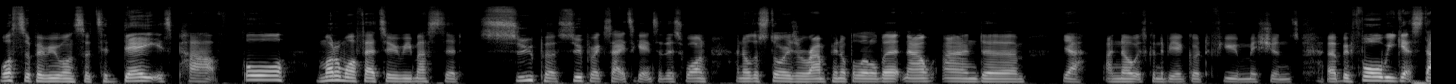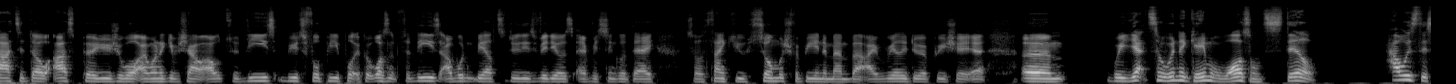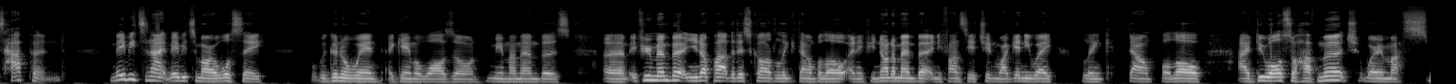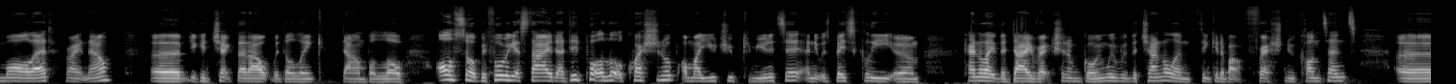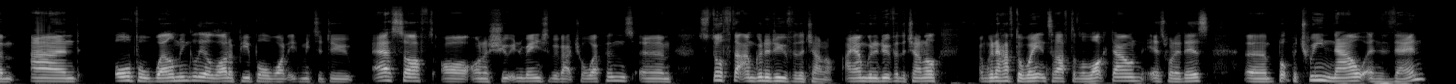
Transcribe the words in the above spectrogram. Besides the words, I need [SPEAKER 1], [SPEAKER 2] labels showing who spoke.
[SPEAKER 1] What's up everyone? So today is part 4, Modern Warfare 2 Remastered. Super, super excited to get into this one. I know the stories are ramping up a little bit now and um, yeah, I know it's going to be a good few missions. Uh, before we get started though, as per usual, I want to give a shout out to these beautiful people. If it wasn't for these, I wouldn't be able to do these videos every single day. So thank you so much for being a member. I really do appreciate it. Um, we're yet to win a game of Warzone still. How has this happened? Maybe tonight, maybe tomorrow, we'll see. But we're going to win a game of Warzone, me and my members. Um, if you remember and you're not part of the Discord, link down below. And if you're not a member and you fancy a chinwag anyway, link down below. I do also have merch wearing my small head right now. Uh, you can check that out with the link down below. Also, before we get started, I did put a little question up on my YouTube community, and it was basically um, kind of like the direction I'm going with with the channel and thinking about fresh new content. Um, and overwhelmingly a lot of people wanted me to do airsoft or on a shooting range with actual weapons um stuff that i'm going to do for the channel. I am going to do it for the channel. I'm going to have to wait until after the lockdown is what it is. Um but between now and then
